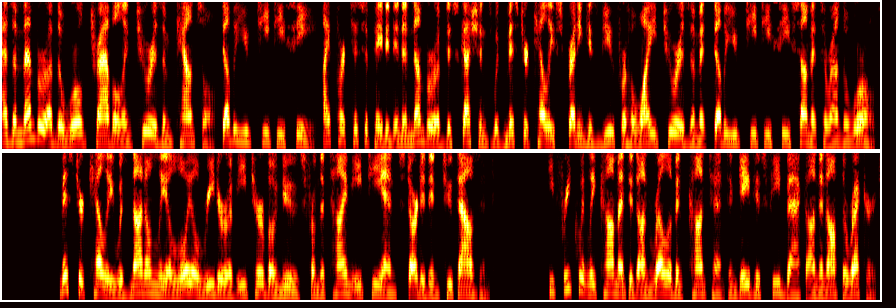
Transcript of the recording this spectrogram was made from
As a member of the World Travel and Tourism Council WTTC, I participated in a number of discussions with Mr. Kelly spreading his view for Hawaii tourism at WTTC summits around the world. Mr. Kelly was not only a loyal reader of E-Turbo News from the time ETN started in 2000. He frequently commented on relevant content and gave his feedback on and off the record.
